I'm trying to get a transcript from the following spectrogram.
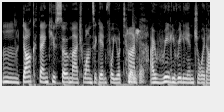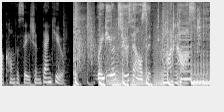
Mm, Doc, thank you so much once again for your time. Pleasure. I really, really enjoyed our conversation. Thank you. Radio 2000 podcast.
